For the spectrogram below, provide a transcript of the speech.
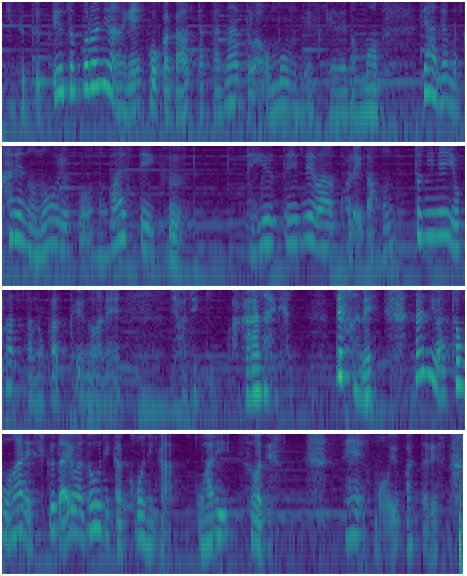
築くっていうところにはね効果があったかなとは思うんですけれども。じゃあでも彼の能力を伸ばしていくっていう点ではこれが本当にね良かったのかっていうのはね正直わからないです。でもね何はともあれ宿題はどうにかこうにか終わりそうです。ね、もう良かったです。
